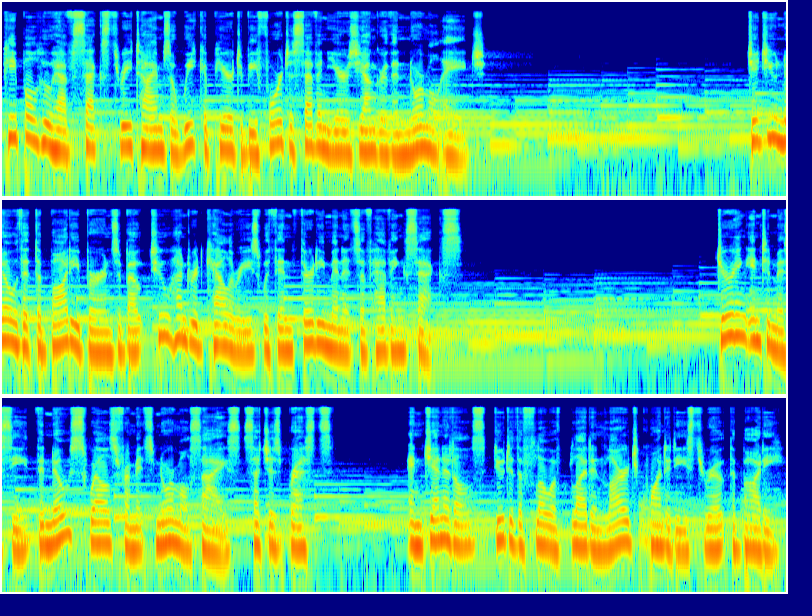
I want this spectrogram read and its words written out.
People who have sex three times a week appear to be four to seven years younger than normal age. Did you know that the body burns about 200 calories within 30 minutes of having sex? During intimacy, the nose swells from its normal size, such as breasts, and genitals due to the flow of blood in large quantities throughout the body.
